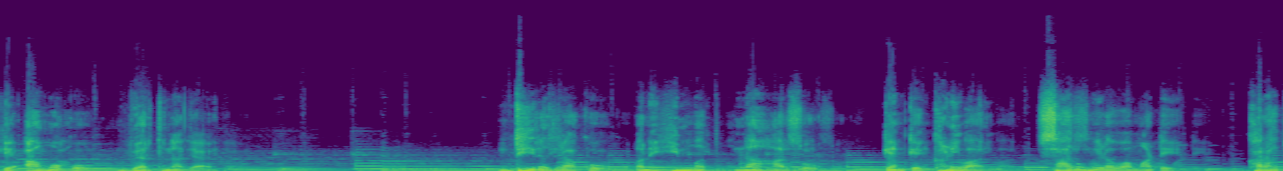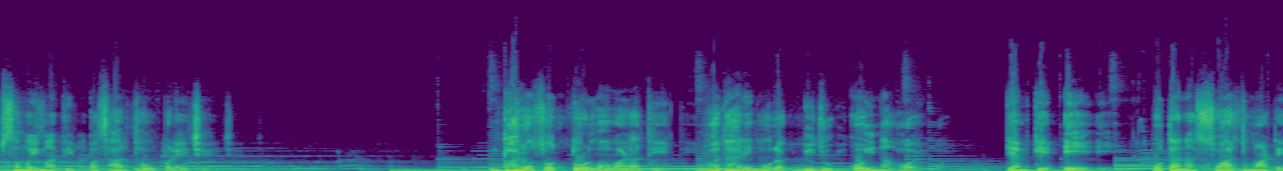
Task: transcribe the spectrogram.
કે આ મોકો વ્યર્થ ના જાય. ધીરજ રાખો અને હિંમત ના હારશો. કેમ કે ઘણીવાર સારું મેળવવા માટે ખરાબ સમયમાંથી પસાર થવું પડે છે. ભરોસો તોડવા વાળાથી વધારે મૂરખ બીજું કોઈ ના હોય. કેમ કે એ પોતાના સ્વાર્થ માટે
